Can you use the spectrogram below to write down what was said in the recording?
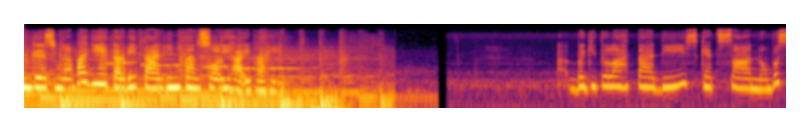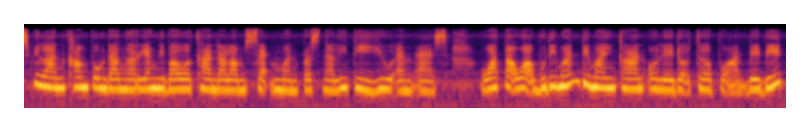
hingga 9 pagi terbitan Intan Soliha Ibrahim. Begitulah tadi sketsa nombor 9 Kampung Dangar yang dibawakan dalam segmen Personality UMS. Watak Wak Budiman dimainkan oleh Dr. Puat Bebit,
